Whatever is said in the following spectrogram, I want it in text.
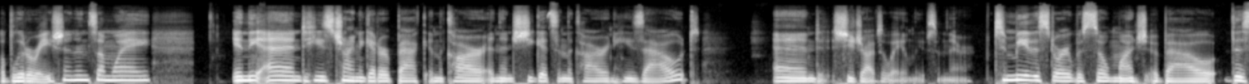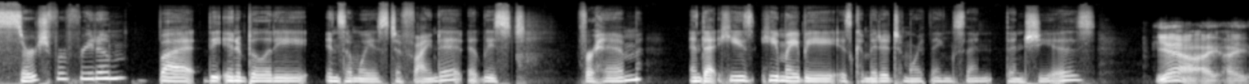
obliteration in some way. In the end, he's trying to get her back in the car, and then she gets in the car and he's out. and she drives away and leaves him there. To me, the story was so much about this search for freedom, but the inability in some ways to find it, at least for him, and that he's he maybe is committed to more things than than she is. Yeah, I, I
